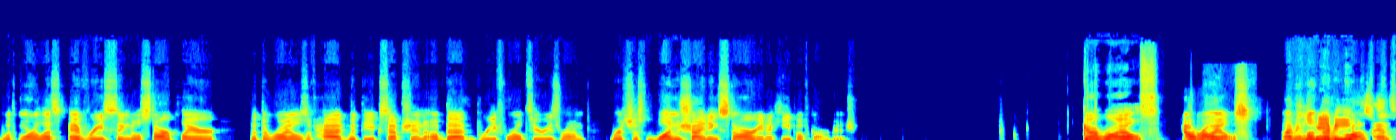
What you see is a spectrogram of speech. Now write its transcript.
with more or less every single star player that the Royals have had, with the exception of that brief World Series run, where it's just one shining star in a heap of garbage. Go Royals. Go Royals! I mean, look, I mean, Royals fans,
